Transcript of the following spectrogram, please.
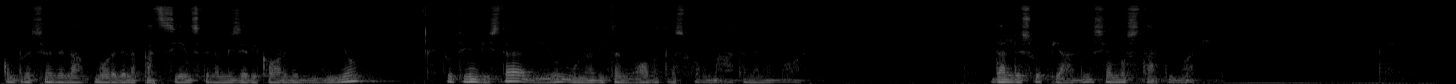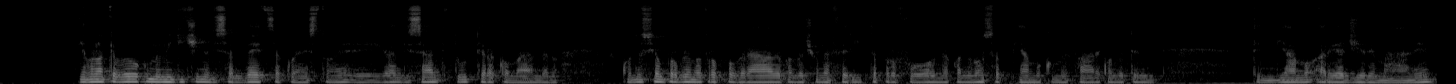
comprensione dell'amore, della pazienza, della misericordia di Dio, tutto in vista di una vita nuova, trasformata nell'amore. Dalle sue piaghe siamo stati guariti. Vediamolo anche proprio come medicina di salvezza questo, eh? i grandi santi tutti raccomandano, quando si ha un problema troppo grave, quando c'è una ferita profonda, quando non sappiamo come fare, quando tendiamo a reagire male,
